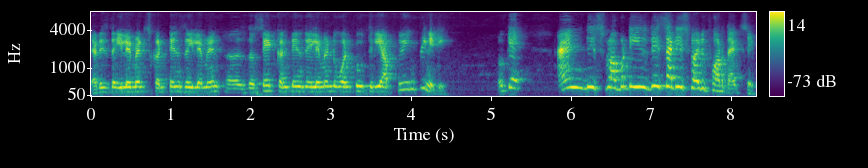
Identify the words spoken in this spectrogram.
That is the elements contains the element, uh, the set contains the element 1, 2, 3 up to infinity. Okay. And this property is dissatisfied for that set.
